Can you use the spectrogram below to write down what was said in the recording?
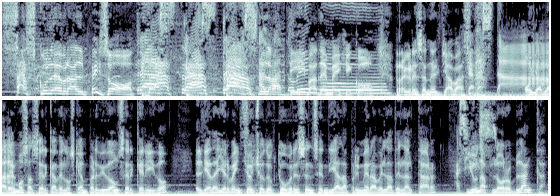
¡Sas, culebra al piso! Tras, tras, tras. La diva de. México. Regresa en el Ya Basta. Ya basta. Hoy hablaremos acerca de los que han perdido a un ser querido. El día de ayer, 28 de octubre, se encendía la primera vela del altar y una flor blanca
